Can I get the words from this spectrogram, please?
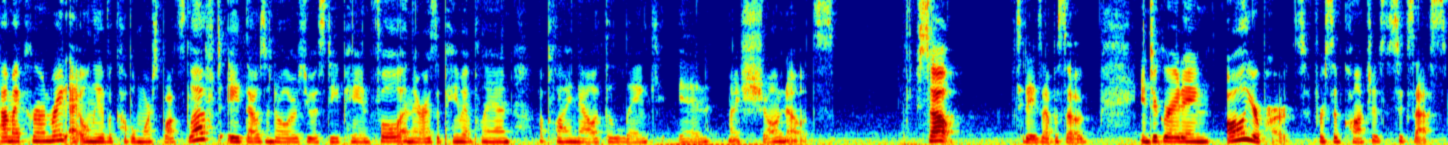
At my current rate, I only have a couple more spots left $8,000 USD pay in full, and there is a payment plan. Apply now at the link in my show notes. So, today's episode integrating all your parts for subconscious success.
